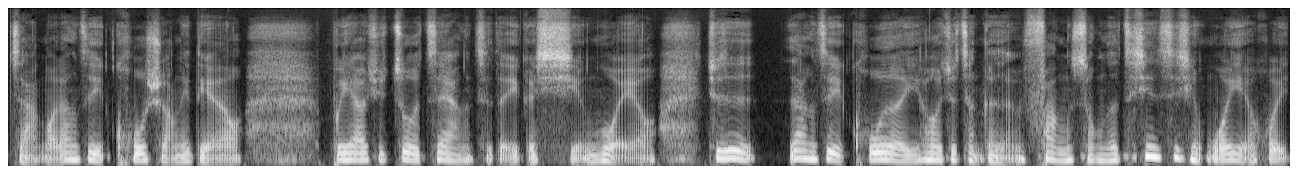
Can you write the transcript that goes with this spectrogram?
章哦，让自己哭爽一点哦。不要去做这样子的一个行为哦，就是。让自己哭了以后就整个人放松的这件事情我也会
